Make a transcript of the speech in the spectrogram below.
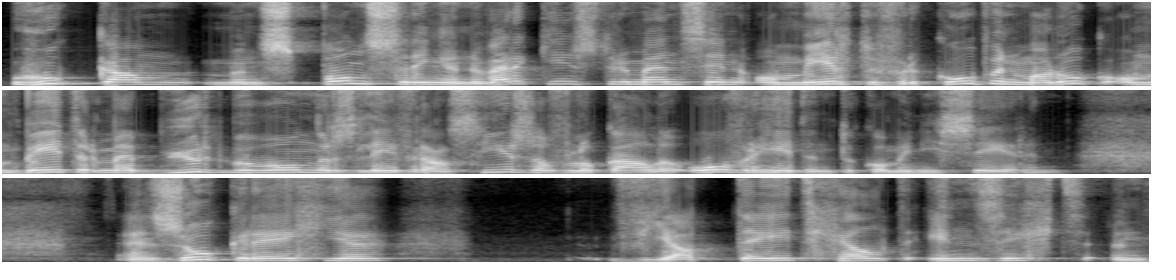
hoe kan mijn sponsoring een werkinstrument zijn om meer te verkopen, maar ook om beter met buurtbewoners, leveranciers of lokale overheden te communiceren? En zo krijg je via tijd, geld, inzicht een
